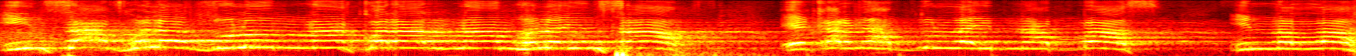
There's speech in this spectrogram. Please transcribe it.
ইনসাফ হলো জুলুম না করার নাম হলো ইনসাফ। এ কারণে আব্দুল্লাহ ইবনে আব্বাস ইন্নাল্লাহ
